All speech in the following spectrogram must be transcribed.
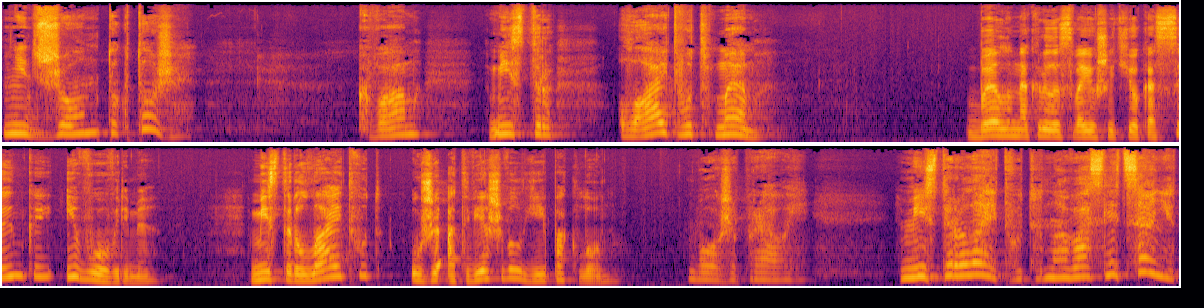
не Джон, то кто же? К вам, мистер Лайтвуд, мэм. Белла накрыла свое шитье косынкой и вовремя. Мистер Лайтвуд уже отвешивал ей поклон. Боже правый, мистер Лайтвуд, на вас лица нет,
